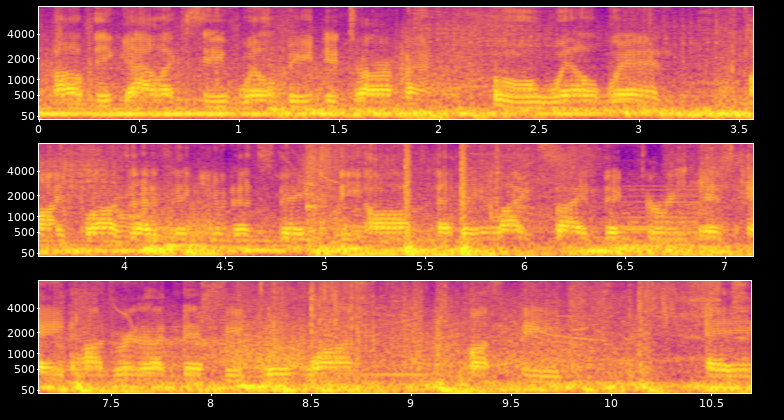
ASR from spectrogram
of the galaxy will be determined. Who will win? My processing unit states the odds of a light side victory is 850 to 1. Must be a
